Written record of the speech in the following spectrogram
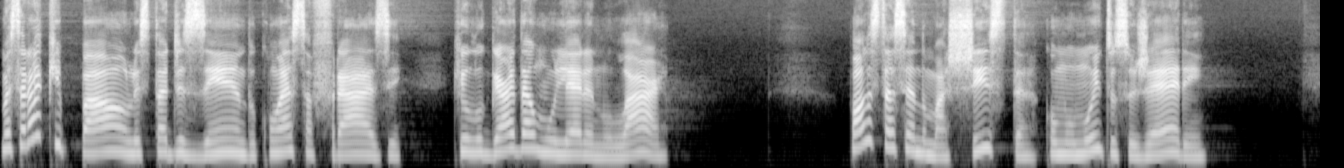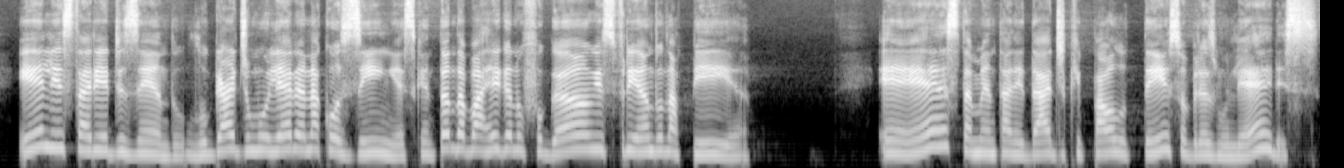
Mas será que Paulo está dizendo com essa frase que o lugar da mulher é no lar? Paulo está sendo machista, como muitos sugerem? Ele estaria dizendo: lugar de mulher é na cozinha, esquentando a barriga no fogão e esfriando na pia. É esta mentalidade que Paulo tem sobre as mulheres?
